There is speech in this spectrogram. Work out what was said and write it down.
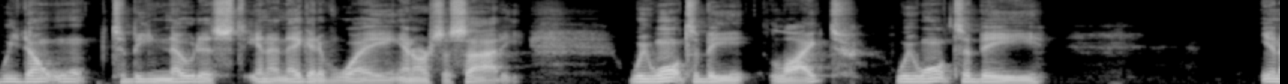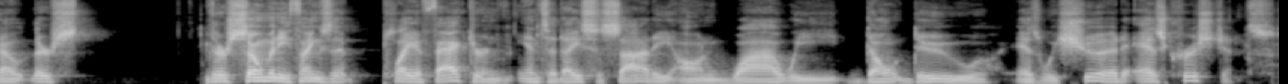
we don't want to be noticed in a negative way in our society. We want to be liked. We want to be you know there's there's so many things that play a factor in, in today's society on why we don't do as we should as christians.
